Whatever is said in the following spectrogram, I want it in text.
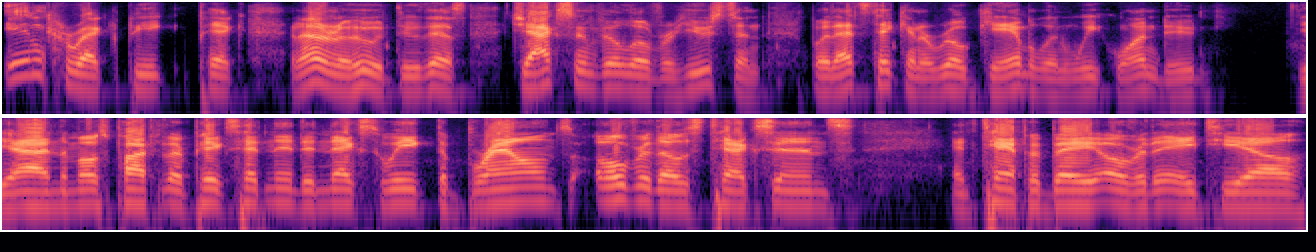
incorrect pick, pick, and I don't know who would do this. Jacksonville over Houston, but that's taking a real gamble in week one, dude. Yeah, and the most popular picks heading into next week: the Browns over those Texans, and Tampa Bay over the ATL,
